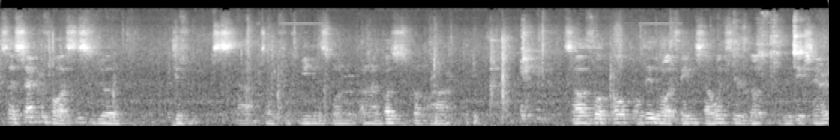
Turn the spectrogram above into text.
So sacrifice, this is your different uh, topic for communion this morning. I don't my heart. So I thought, oh, I'll do the right thing. So I went through the, the dictionary.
